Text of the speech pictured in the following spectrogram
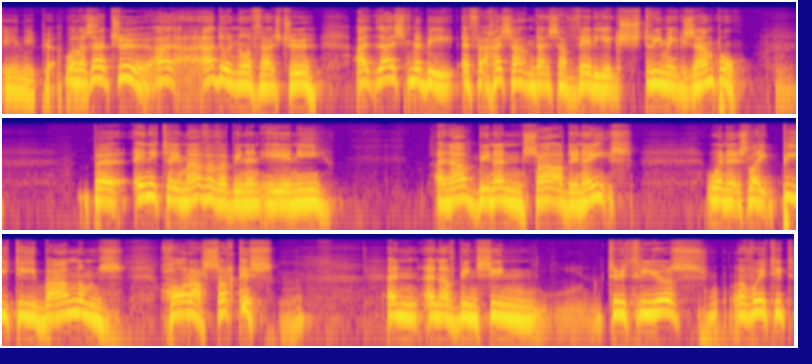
A and E put Well, is that true? I I don't know if that's true. I, that's maybe if it has happened, that's a very extreme example. But any time I've ever been in A and E, and I've been in Saturday nights when it's like P.T. Barnum's horror circus, and and I've been seen two three years. I've waited.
